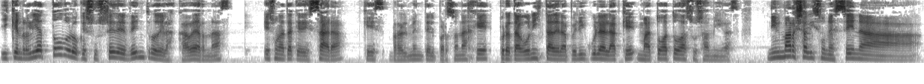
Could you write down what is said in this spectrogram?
y que en realidad todo lo que sucede dentro de las cavernas es un ataque de Sara, que es realmente el personaje protagonista de la película, la que mató a todas sus amigas. Neil Marshall hizo una escena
